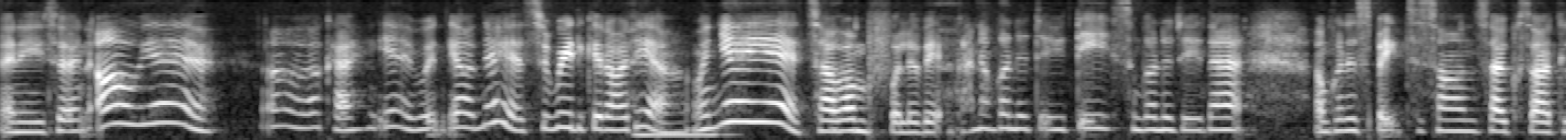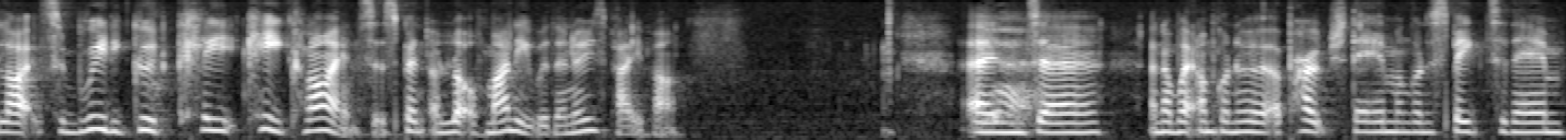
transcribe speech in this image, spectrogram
And he said, "Oh yeah, oh okay, yeah, we- yeah, yeah, it's a really good idea." I went, "Yeah, yeah." So I'm full of it, and I'm going to do this. I'm going to do that. I'm going to speak to so and so because I'd like some really good key, clients that spent a lot of money with the newspaper. And uh, and I went, I'm going to approach them. I'm going to speak to them,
